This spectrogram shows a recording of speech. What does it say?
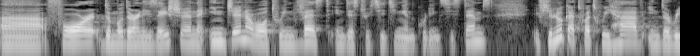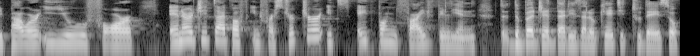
uh, for the modernization in general to invest in district heating and cooling systems. If you look at what we have in the Repower EU for energy type of infrastructure, it's 8.5 billion, the, the budget that is allocated today. So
